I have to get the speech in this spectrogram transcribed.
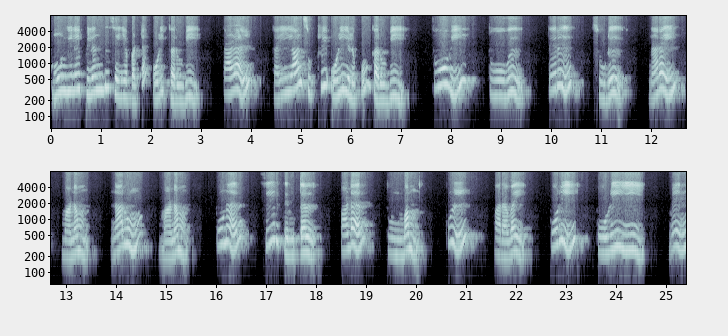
மூங்கிலை பிளந்து செய்யப்பட்ட ஒளிக்கருவி தழல் கையால் சுற்றி ஒளி எழுப்பும் கருவி. தூவி தூவு. தெரு சுடு. நரை மனம் நரும் மனம் புணர் சீர்திருத்தல். படர் துன்பம். புல் பறவை. பொறி பொறியி மென்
